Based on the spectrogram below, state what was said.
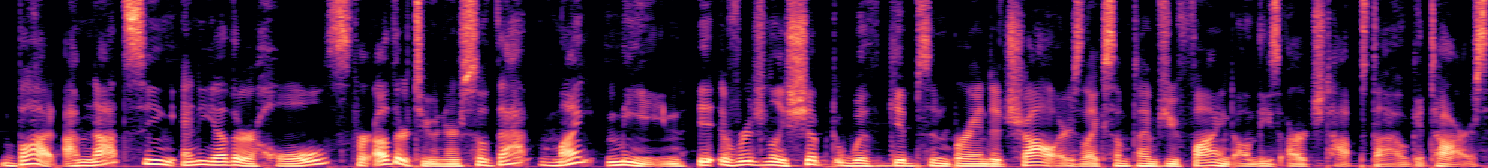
but I'm not seeing any other holes for other tuners, so that might mean it originally shipped with Gibson branded Schallers, like sometimes you find on these archtop style guitars.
